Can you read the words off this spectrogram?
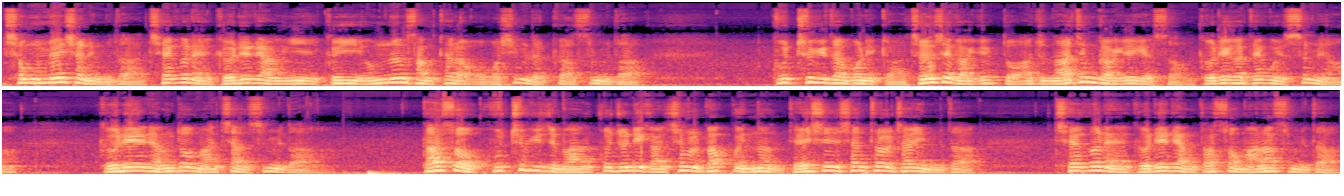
청맨션입니다. 최근에 거래량이 거의 없는 상태라고 보시면 될 것 같습니다. 구축이다 보니까 전세 가격도 아주 낮은 가격에서 거래가 되고 있으며 거래량도 많지 않습니다. 다소 구축이지만 꾸준히 관심을 받고 있는 대신 센트럴 자이입니다. 최근에 거래량 다소 많았습니다.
